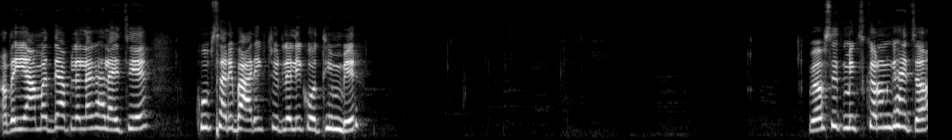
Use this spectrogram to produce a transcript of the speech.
आता यामध्ये आपल्याला घालायची आहे खूप सारी बारीक चिरलेली कोथिंबीर. व्यवस्थित मिक्स करून घ्यायचं.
